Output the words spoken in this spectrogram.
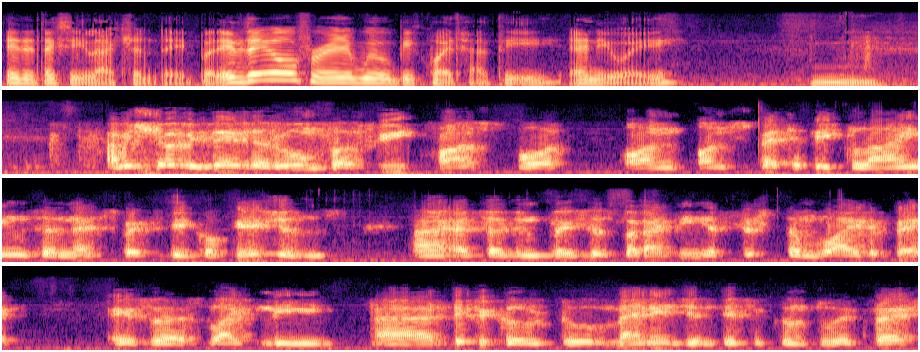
in the next election day. But if they offer it, we'll be quite happy anyway. I mean, surely there's a room for free transport on, on specific lines and at specific occasions. uh, at certain places, but I think a system-wide effect is uh, slightly uh, difficult to manage and difficult to address,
